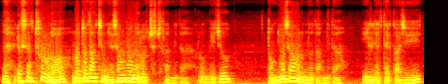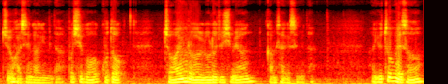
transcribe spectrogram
네, 엑셀 툴로 로또 당첨 예상 번호를 추출합니다. 그럼 매주 동영상을 업로드합니다. 일 낼 때까지 쭉 할 생각입니다. 보시고 구독, 좋아요를 눌러주시면 감사하겠습니다. 유튜브에서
